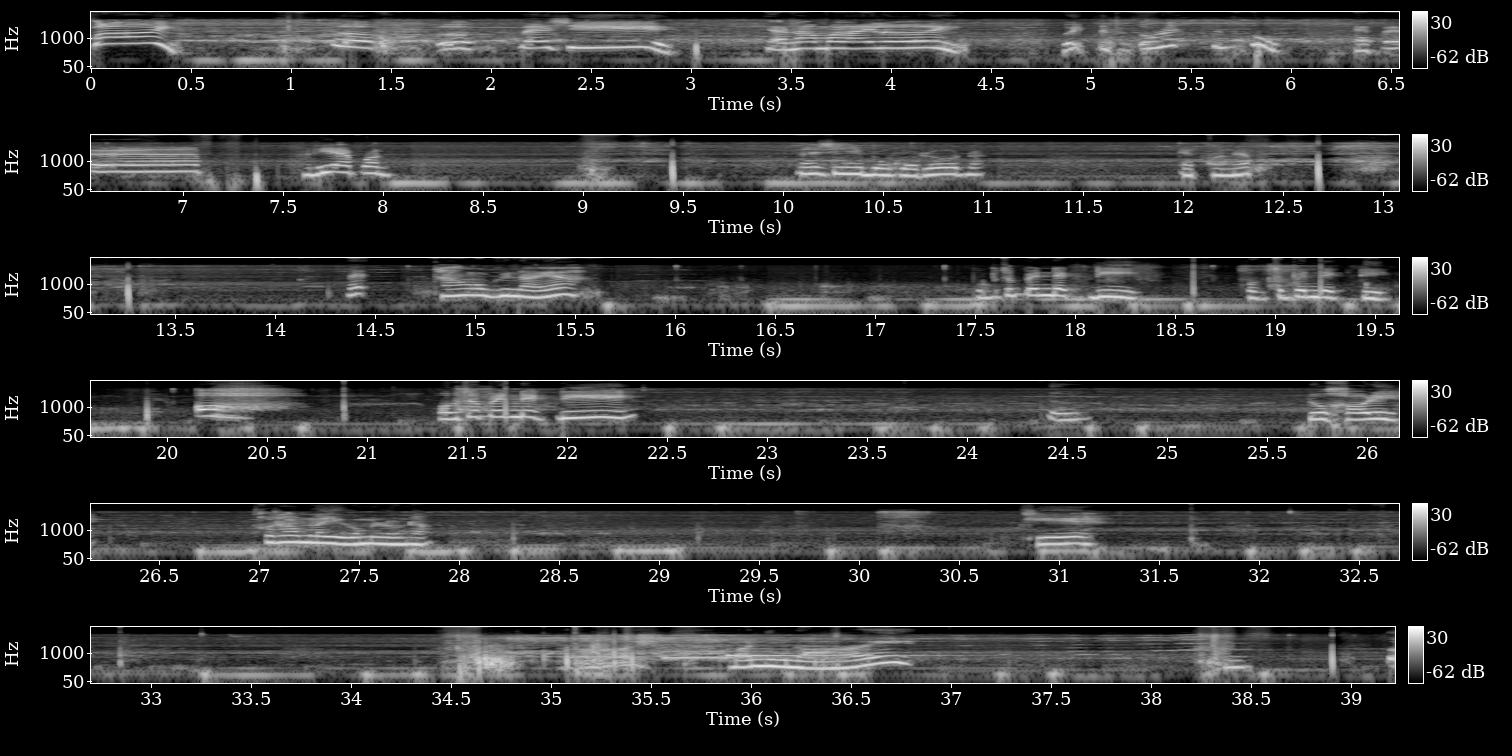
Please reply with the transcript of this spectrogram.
ไปเออเออแม่ชี อย่าทำอะไรเลย เฮ้ยติดประตูเลยติดประตูแอบแอบแอบหาที่แอบก่อนแม่ชีบอกขอโทษนะแอบก่อนนะเฮ้ยทางออกอยู่ไหนอะผมจะเป็นเด็กดี ผมจะเป็นเด็กดี โอ้ผมจะเป็นเด็กดี ดูเขาดิ เขาทำอะไรอยู่ก็ไม่รู้นะ โอเคมันอยู่ไหน เอ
